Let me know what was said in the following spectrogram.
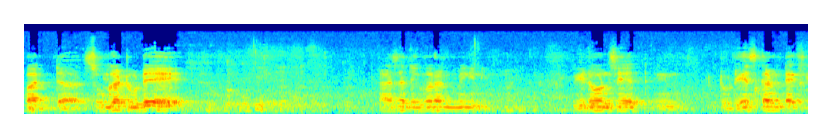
But uh, Sunga today has a different meaning. We don't say it in today's context,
